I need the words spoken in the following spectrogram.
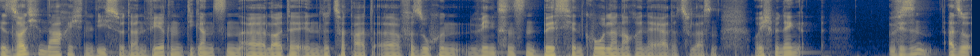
Solche Nachrichten liest du dann, während die ganzen äh, Leute in Lützerath äh, versuchen, wenigstens ein bisschen Kohle noch in der Erde zu lassen. Und ich mir denke, wir sind, also,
